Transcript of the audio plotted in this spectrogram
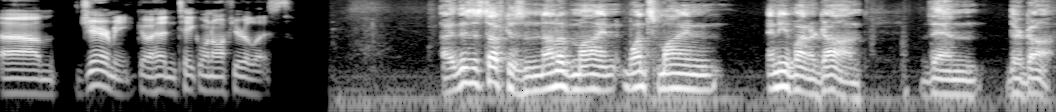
Um, Jeremy, go ahead and take one off your list. All right, this is tough because none of mine, once mine, any of mine are gone, then they're gone.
